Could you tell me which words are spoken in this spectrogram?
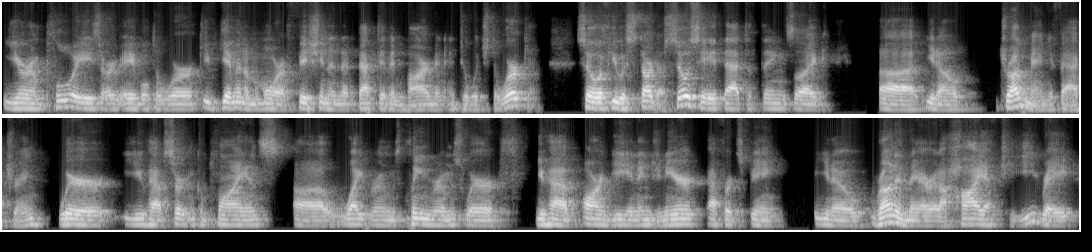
your employees are able to work. You've given them a more efficient and effective environment into which to work in. So if you start to associate that to things like, uh, you know, drug manufacturing, where you have certain compliance, uh, white rooms, clean rooms, where you have R and D and engineer efforts being, you know, run in there at a high FTE rate,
